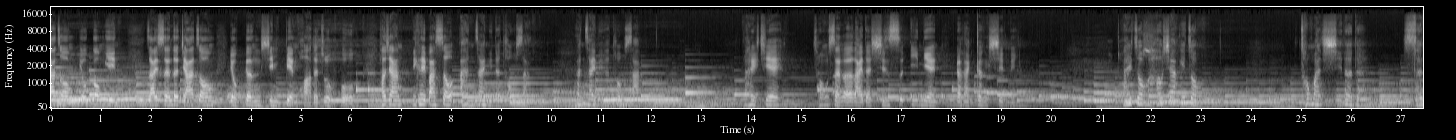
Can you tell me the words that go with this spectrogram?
家中有供应，在神的家中有更新变化的祝福。好像你可以把手按在你的头上，按在你的头上，那一切从神而来的心思意念要来更新你，来一种好像一种充满喜乐的神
